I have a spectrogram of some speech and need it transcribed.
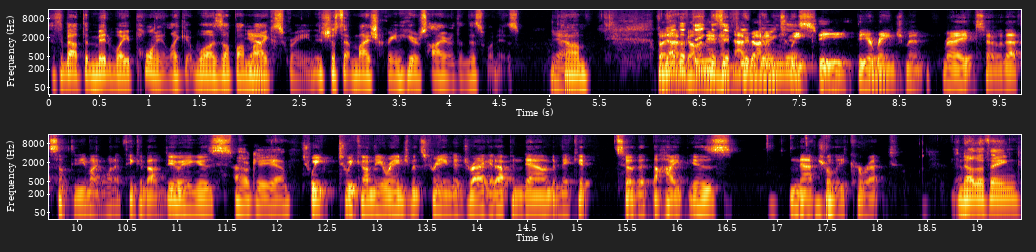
It's about the midway point, like it was up on Yeah. my screen. It's just that my screen here is higher than this one is. yeah. Um, another thing is if I've you're doing and tweaked this, the the arrangement, right? So that's something you might want to think about doing is okay, yeah, tweak tweak on the arrangement screen to drag it up and down to make it so that the height is naturally correct. Yeah. Another thing,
